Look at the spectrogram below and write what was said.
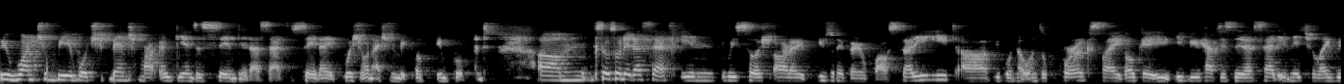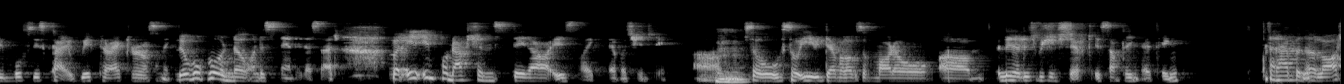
we want to be able to benchmark against the same data set to say like which one actually make an improvement. Um, so so data sets in research are like usually very well studied. Uh, people know on the quirks like okay if you have this data set you need to like remove this kind of weird character or something. People will know understand data set, but in, in productions data is like ever changing. Um, mm-hmm. So so you develop a model. Um, data distribution shift is something I think that happen a lot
